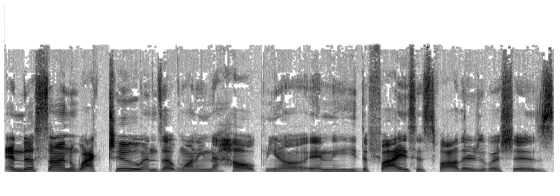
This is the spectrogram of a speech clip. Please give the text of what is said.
And the son Wag Too ends up wanting to help, you know, and he defies his father's wishes.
